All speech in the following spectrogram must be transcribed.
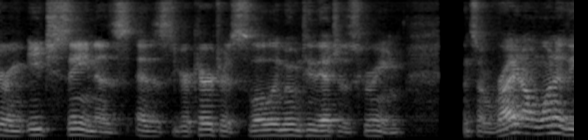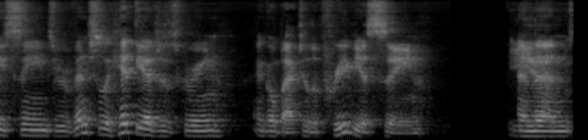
during each scene as as your character is slowly moving to the edge of the screen. And so, right on one of these scenes, you eventually hit the edge of the screen and go back to the previous scene Yeah. and then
